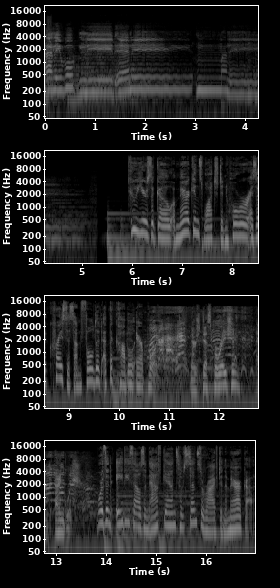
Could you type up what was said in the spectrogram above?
and he won't need any money. Two years ago, Americans watched in horror as a crisis unfolded at the Kabul airport. There's desperation and anguish. More than 80,000 Afghans have since arrived in America,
